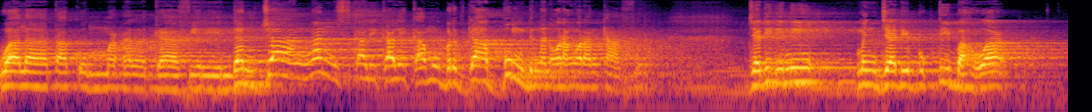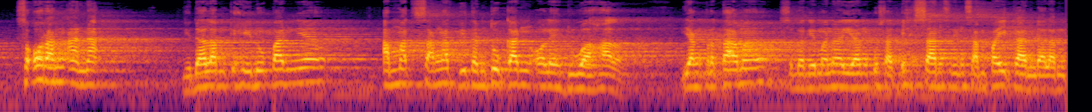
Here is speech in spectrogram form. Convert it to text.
Wala takum ma'al kafirin dan jangan sekali-kali kamu bergabung dengan orang-orang kafir. Jadi ini menjadi bukti bahwa seorang anak di dalam kehidupannya amat sangat ditentukan oleh dua hal. Yang pertama, sebagaimana yang Ustadz Ihsan sering sampaikan dalam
